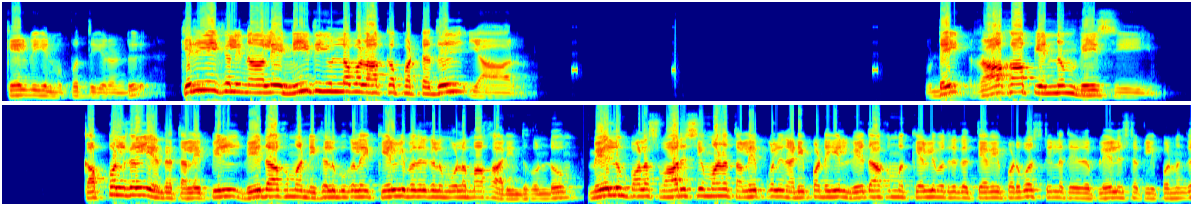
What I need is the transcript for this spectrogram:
கேள்வி எண் முப்பத்தி இரண்டு கிரியைகளினாலே நீதியுள்ளவள் ஆக்கப்பட்டது யார்? விடை ராகாப் என்னும் வேசி. கப்பல்கள் என்ற தலைப்பில் வேதாகம நிகழ்வுகளை கேள்வி பதில்கள் மூலமாக அறிந்து கொண்டோம். மேலும் பல சுவாரஸ்யமான தலைப்புகளின் அடிப்படையில் வேதாகம கேள்வி பதில்கள் தேவைப்படுவோர் ஸ்கிரீன்ல தெரியுற பிளேலிஸ்ட்டை கிளிக் பண்ணுங்க.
